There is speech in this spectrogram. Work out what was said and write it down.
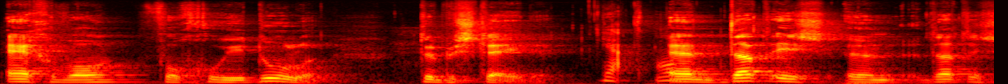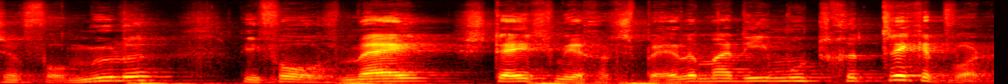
En gewoon voor goede doelen te besteden. Ja, want- En dat is, een, dat is een formule die volgens mij steeds meer gaat spelen, maar die moet getriggerd worden.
